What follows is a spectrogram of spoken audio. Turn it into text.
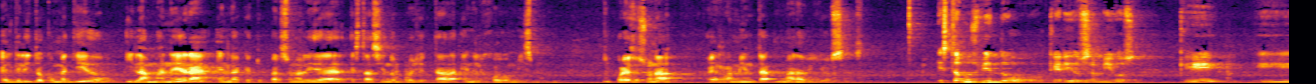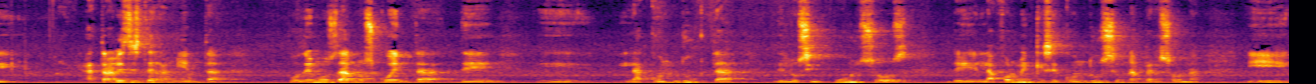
el delito cometido y la manera en la que tu personalidad está siendo proyectada en el juego mismo. Y por eso es una herramienta maravillosa. Estamos viendo, queridos amigos, que eh, a través de esta herramienta podemos darnos cuenta de eh, la conducta, de los impulsos, de la forma en que se conduce una persona. Y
